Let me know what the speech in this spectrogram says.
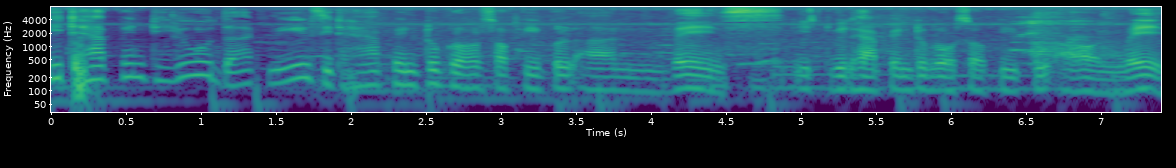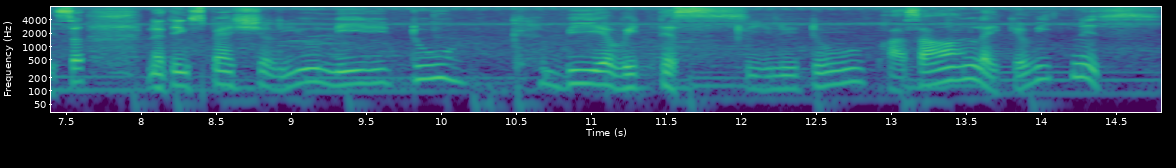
It happened to you. That means it happened to crores of people always. It will happen to crores of people always. So nothing special. You need to be a witness you need to pass on like a witness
